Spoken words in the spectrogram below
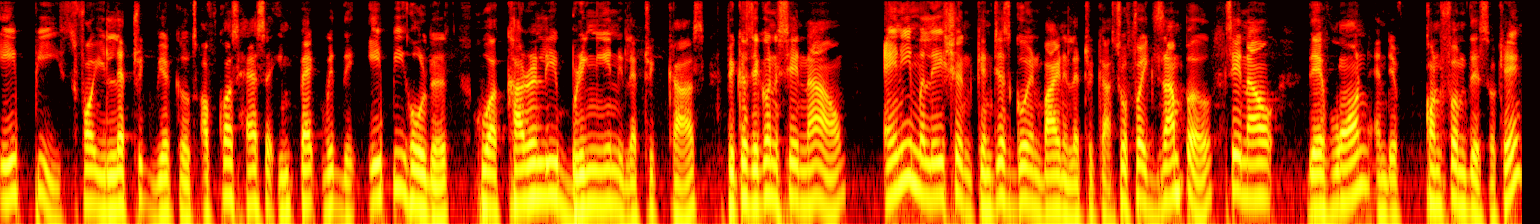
APs for electric vehicles, of course, has an impact with the AP holders who are currently bringing in electric cars because they're going to say now, any Malaysian can just go and buy an electric car. So, for example, say now they've won and they've confirmed this, okay?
